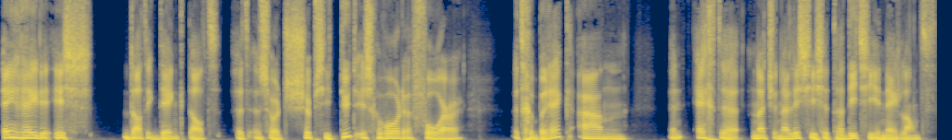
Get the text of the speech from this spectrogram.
Eén reden is dat ik denk dat het een soort substituut is geworden voor het gebrek aan een echte nationalistische traditie in Nederland.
